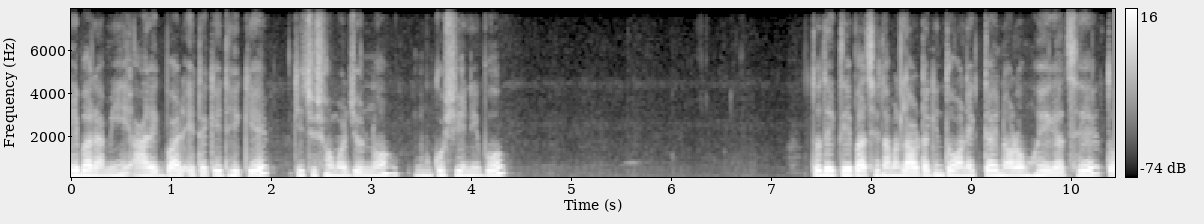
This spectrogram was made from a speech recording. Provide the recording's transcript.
এবার আমি আরেকবার এটাকে ঢেকে কিছু সময়ের জন্য কষিয়ে নিব। তো দেখতেই পাচ্ছেন আমার লাউটা কিন্তু অনেকটাই নরম হয়ে গেছে। তো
